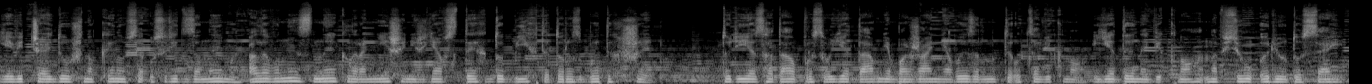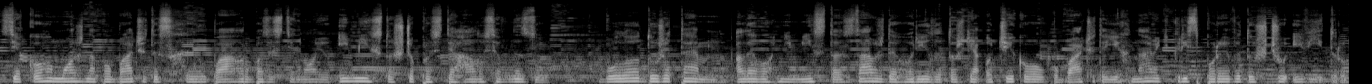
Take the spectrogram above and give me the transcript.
Я відчайдушно кинувся услід за ними, але вони зникли раніше, ніж я встиг добігти до розбитих шиб. Тоді я згадав про своє давнє бажання визирнути у це вікно, єдине вікно на всю Рюдосей, з якого можна побачити схил пагорба за стіною і місто, що простягалося внизу. Було дуже темно, але вогні міста завжди горіли, тож я очікував побачити їх навіть крізь пориви дощу і вітру.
